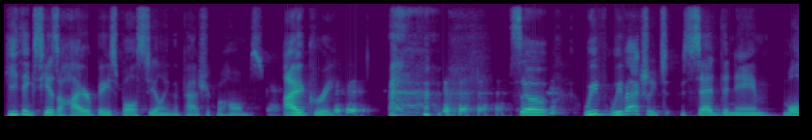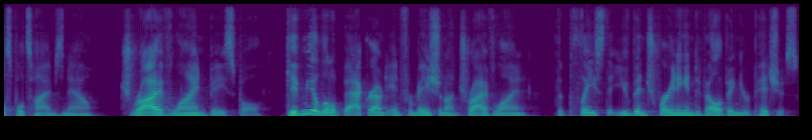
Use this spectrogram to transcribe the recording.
He thinks he has a higher baseball ceiling than Patrick Mahomes. I agree. so we've we've actually said the name multiple times now. Driveline Baseball. Give me a little background information on Driveline, the place that you've been training and developing your pitches.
